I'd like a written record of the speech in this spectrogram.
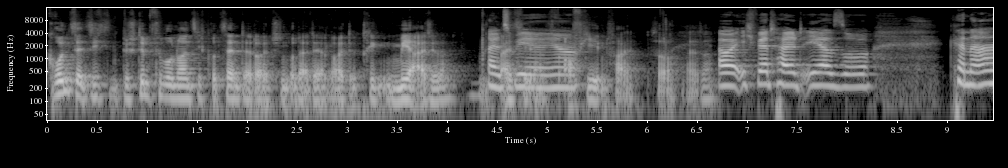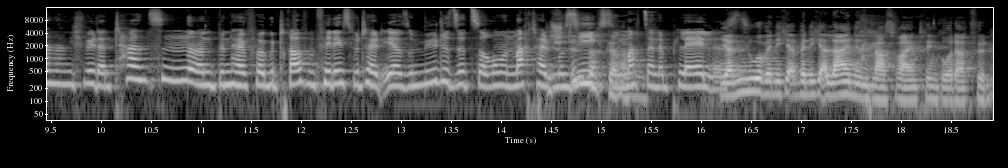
grundsätzlich sind bestimmt 95 Prozent der Deutschen oder der Leute trinken mehr als, als, als wir. Ja. Auf jeden Fall. So, also. Aber ich werde halt eher so keine Ahnung, ich will dann tanzen und bin halt voll gut drauf. Und Felix wird halt eher so müde, sitzt da rum und macht halt das Musik so, und macht seine Playlist. Ja, nur wenn ich, wenn ich alleine ein Glas Wein trinke oder fünf.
